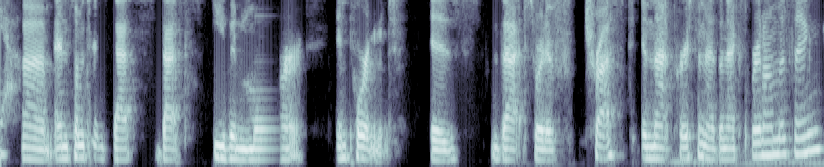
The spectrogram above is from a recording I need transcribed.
yeah um, and sometimes that's that's even more important is that sort of trust in that person as an expert on the thing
